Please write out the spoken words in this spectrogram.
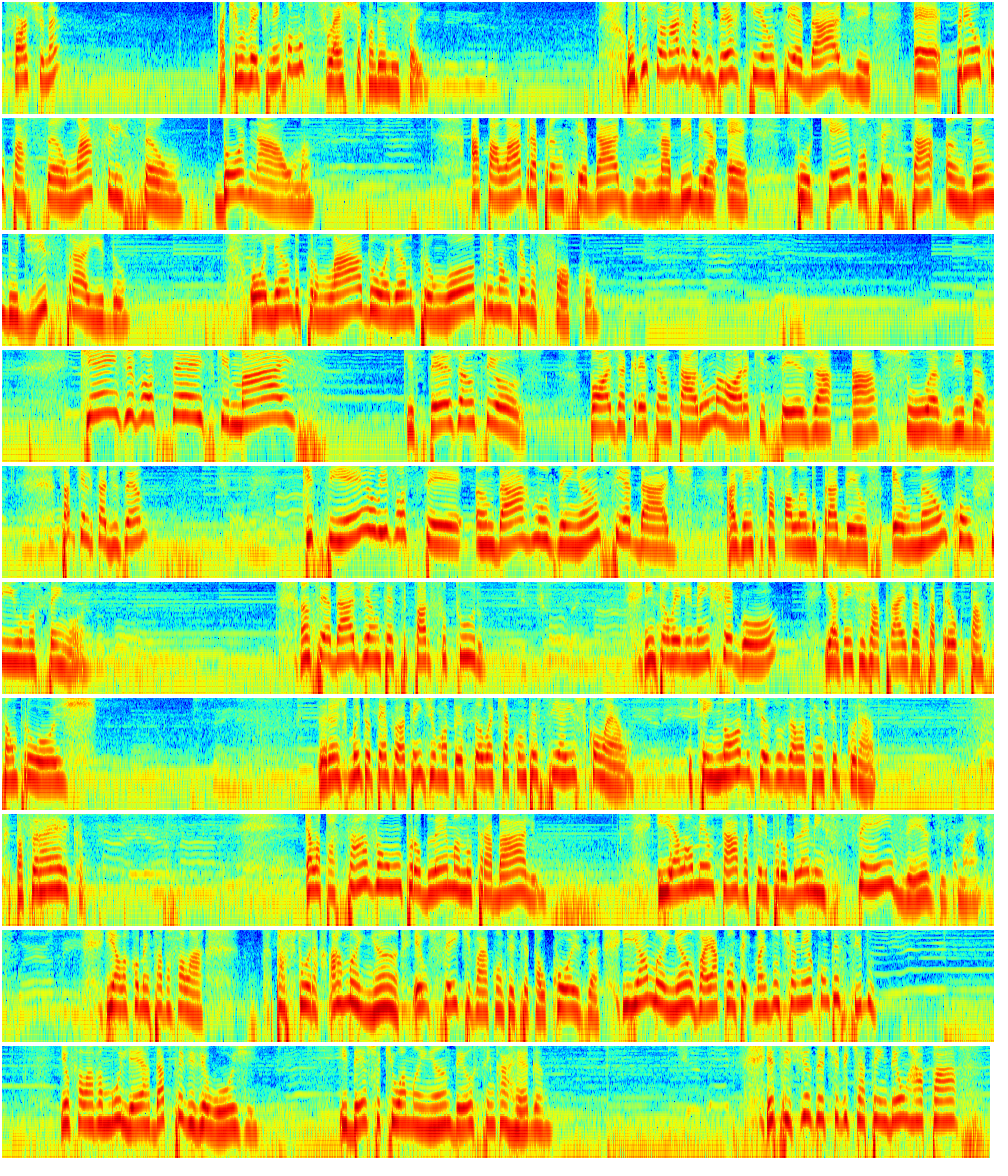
Forte, né? Aquilo veio que nem como flecha quando eu li isso aí. O dicionário vai dizer que ansiedade é preocupação, aflição, dor na alma. A palavra para ansiedade na Bíblia é porque você está andando distraído, olhando para um lado, olhando para um outro e não tendo foco. Quem de vocês que mais que esteja ansioso pode acrescentar uma hora que seja a sua vida. Sabe o que ele está dizendo? Que se eu e você andarmos em ansiedade, a gente está falando para Deus: eu não confio no Senhor. Ansiedade é antecipar o futuro. Então ele nem chegou e a gente já traz essa preocupação para o hoje. Durante muito tempo eu atendi uma pessoa que acontecia isso com ela. E que em nome de Jesus ela tenha sido curada. Pastora Érica. Ela passava um problema no trabalho. E ela aumentava aquele problema em 100 vezes mais. E ela começava a falar: Pastora, amanhã eu sei que vai acontecer tal coisa. E amanhã vai acontecer. Mas não tinha nem acontecido. E eu falava: Mulher, dá para você viver hoje? e deixa que o amanhã Deus se encarrega. Esses dias eu tive que atender um rapaz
